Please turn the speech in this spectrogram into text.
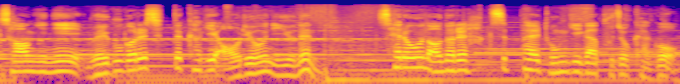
성인이 외국어를 습득하기 어려운 이유는 새로운 언어를 학습할 동기가 부족하고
